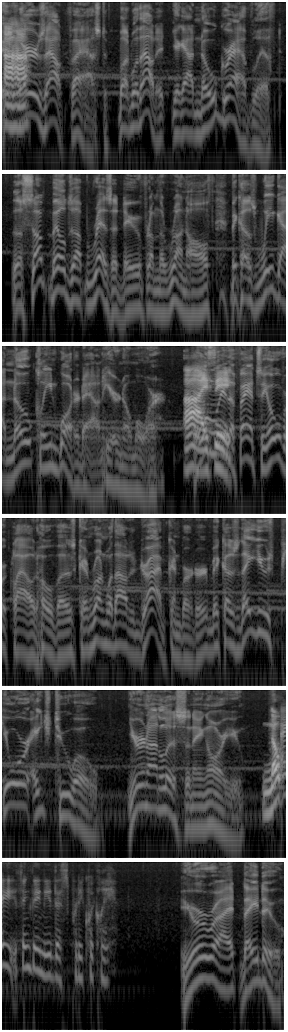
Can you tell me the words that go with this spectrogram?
It Uh-huh. wears out fast, but without it, you got no grav lift. The sump builds up residue from the runoff because we got no clean water down here no more. Ah, I Only see. the fancy overcloud hovas can run without a drive converter because they use pure H2O. You're not listening, are you? Nope. I think they need this pretty quickly. You're right, they do.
